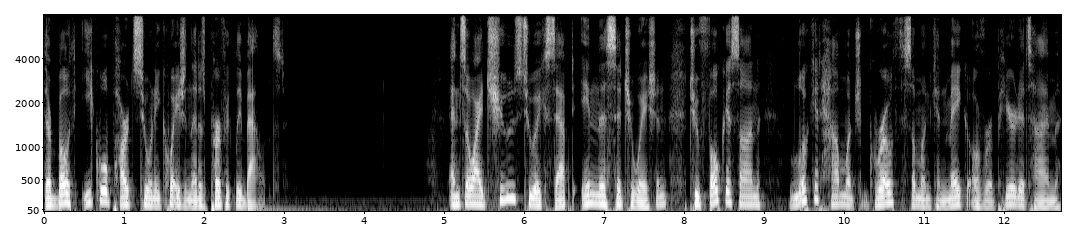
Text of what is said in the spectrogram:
They're both equal parts to an equation that is perfectly balanced. And so I choose to accept in this situation to focus on look at how much growth someone can make over a period of time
